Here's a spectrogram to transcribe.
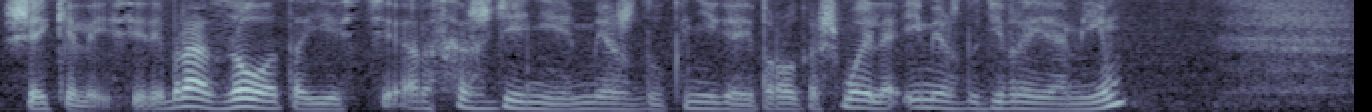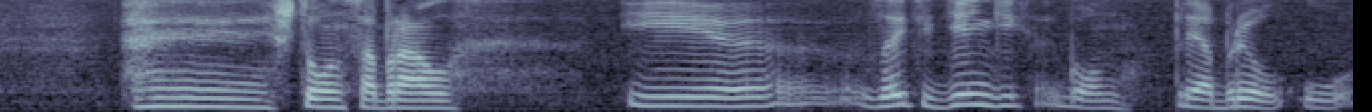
шекелей серебра, золота, есть расхождение между книгой пророка Шмуэля и между Дивреямим, э, что он собрал. И за эти деньги как бы, он приобрел у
